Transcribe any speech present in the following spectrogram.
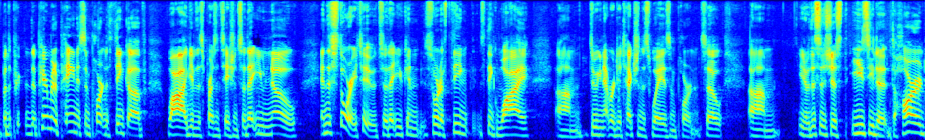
but the, the Pyramid of Pain is important to think of while I give this presentation so that you know, and the story too, so that you can sort of think, think why um, doing network detection this way is important. So um, you know, this is just easy to, to hard,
